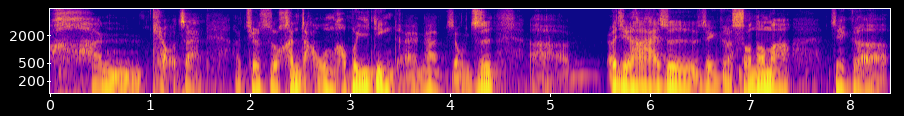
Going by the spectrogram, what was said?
很挑战，就是很打问号，不一定的。哎，那总之啊、呃，而且他还是这个 Sonoma 这个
